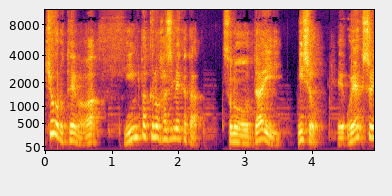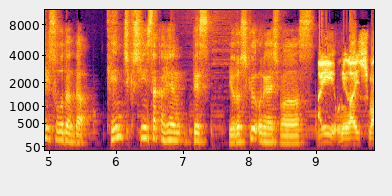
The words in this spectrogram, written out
今日のテーマは、民泊の始め方、その第2章、えお役所に相談だ、建築審査課編です。よろしくお願いします。はい、お願いしま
